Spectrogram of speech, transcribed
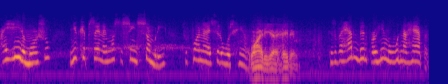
I hate him, Marshal. And you kept saying I must have seen somebody, so finally I said it was him. Why do you hate him? Because if it hadn't been for him, it wouldn't have happened.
